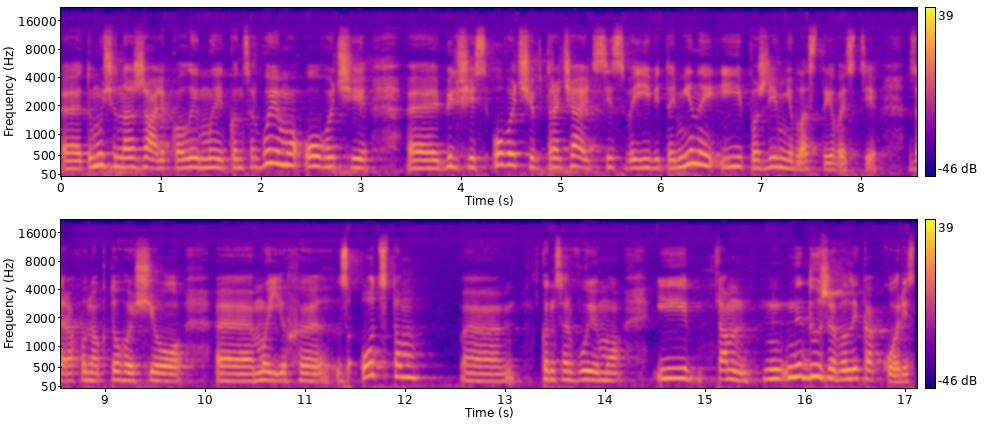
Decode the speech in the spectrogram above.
Е, Тому що, на жаль, коли ми консервуємо овочі, більшість овочів втрачають всі свої вітаміни і поживні властивості за рахунок того, що е, ми їх е, з оцтом е, консервуємо, і там не дуже велика користь.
